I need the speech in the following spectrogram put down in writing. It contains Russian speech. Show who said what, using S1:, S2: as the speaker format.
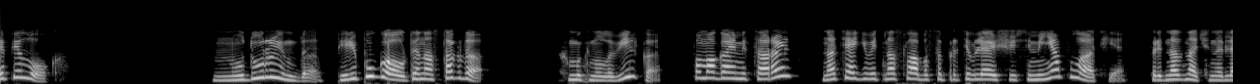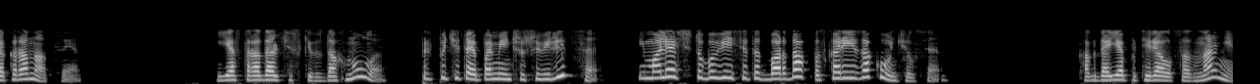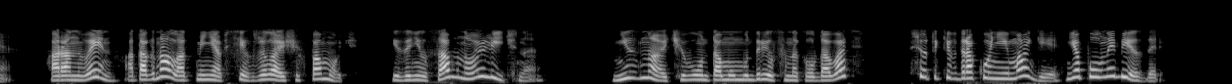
S1: Эпилог. «Ну, дурында, перепугал ты нас тогда!» — хмыкнула Вилька, помогая Мицарель натягивать на слабо сопротивляющуюся меня платье, предназначенное для коронации. Я страдальчески вздохнула, предпочитая поменьше шевелиться и молясь, чтобы весь этот бардак поскорее закончился. Когда я потеряла сознание, Аран Вейн отогнал от меня всех желающих помочь и занялся мною лично. Не знаю, чего он там умудрился наколдовать, все-таки в драконьей магии я полный бездарь.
